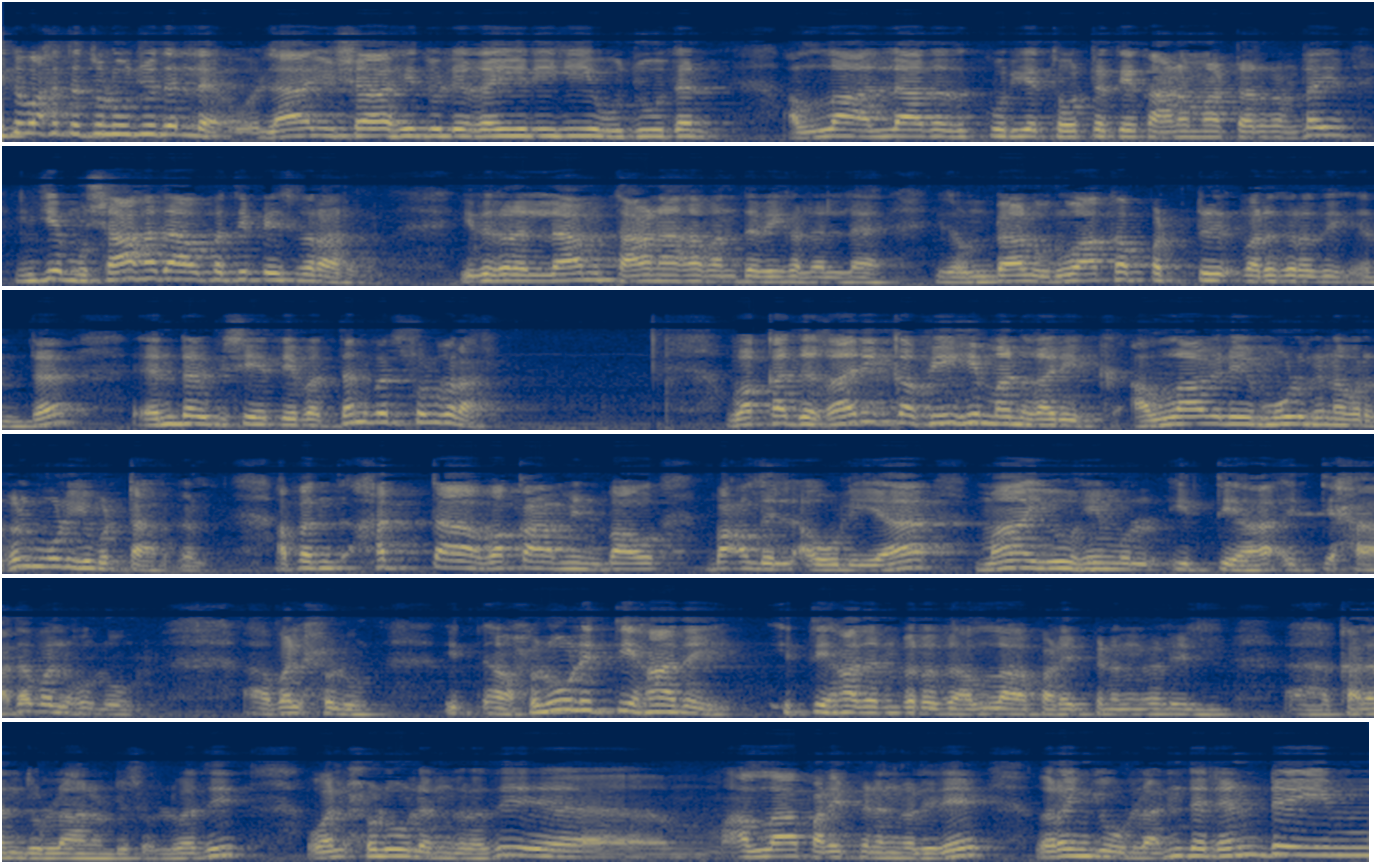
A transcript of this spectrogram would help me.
இது வஹதத்துல் உஜூத் அல்ல. லா யுஷாஹிது லிகைரிஹி உஜூதன். அல்லாஹ் அல்லாததுக்குரிய தோற்றத்தை காண மாட்டார்கள் என்றால் இங்கே முஷாஹதாவை பற்றி பேசுகிறார்கள். இதுகளெல்லாம் தானாக வந்தவைகள் அல்ல. இது ஒன்றால் உருவாக்கப்பட்டு வருகிறது என்ற என்ற விஷயத்தை பற்றி இவர் சொல்கிறார். வக்கது ஹரிக்க ஃபீஹி மன் ஹரிக் அல்லாவிலே மூழ்கினவர்கள் மூழ்கிவிட்டார்கள் அப்போ ஹத்தா வகா மின் பாதில் அவுலியா மா யூஹிமுல் இத்தியா இத்திஹாத வல்ஹுலூர் வல்ஹுலூல் ஹுலூல். இத்திஹாதை. இத்திஹாத் என்பது அல்லாஹ் படைப்பினங்களில் கலந்துள்ளான் என்று சொல்வது. வல்ஹுலூல் என்கிறது அல்லாஹ் படைப்பினங்களிலே இறங்கி உள்ளான் இந்த ரெண்டையும்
